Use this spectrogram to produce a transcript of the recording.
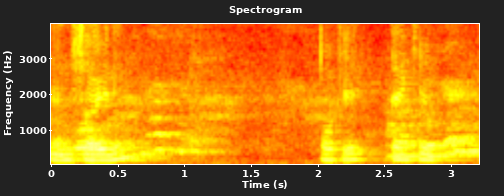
and shining. Okay, thank you.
